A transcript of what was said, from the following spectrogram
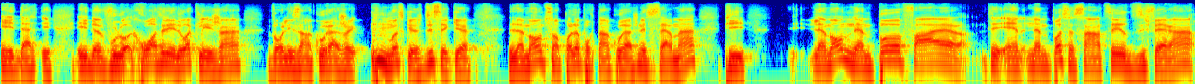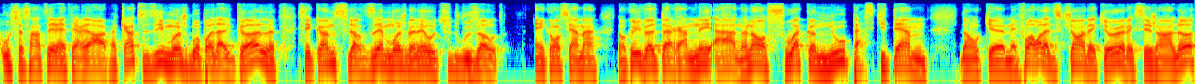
et de, vouloir croiser les doigts que les gens vont les encourager. Moi, ce que je dis, c'est que le monde ne sont pas là pour t'encourager nécessairement. Puis le monde n'aime pas faire, n'aime pas se sentir différent ou se sentir inférieur. quand tu dis moi je bois pas d'alcool, c'est comme si tu leur disais moi je me mets au-dessus de vous autres inconsciemment. Donc eux ils veulent te ramener à non non sois comme nous parce qu'ils t'aiment. Donc euh, mais faut avoir la discussion avec eux, avec ces gens-là.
